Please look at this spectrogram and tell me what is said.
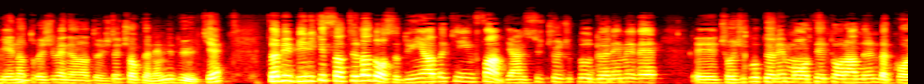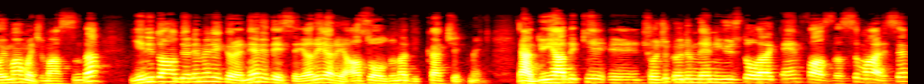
Perinatoloji ve neonatoloji de çok önemli bir ülke. Tabii bir iki satırla da olsa dünyadaki infant yani süt çocukluğu dönemi ve e, çocukluk dönemi mortalite oranlarını da koyma amacım aslında yeni doğan dönemine göre neredeyse yarı yarıya az olduğuna dikkat çekmek. Yani dünyadaki e, çocuk ölümlerinin yüzde olarak en fazlası maalesef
